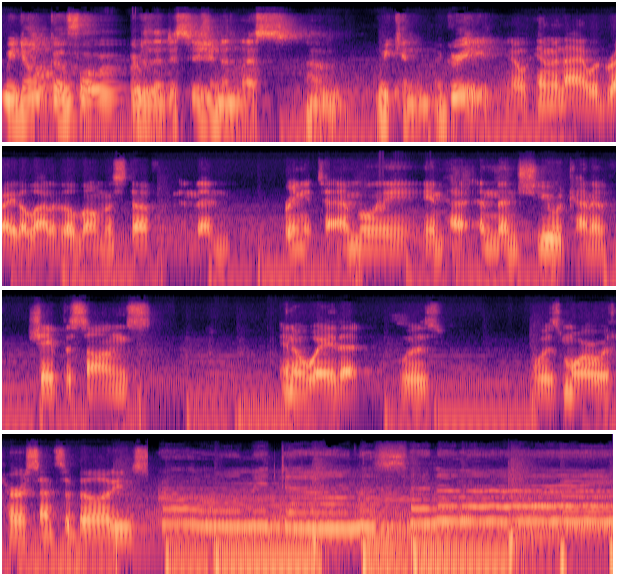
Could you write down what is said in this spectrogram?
we don't go forward with a decision unless um, we can agree. You know, him and I would write a lot of the Loma stuff, and then bring it to Emily, and ha- and then she would kind of shape the songs in a way that was was more with her sensibilities. Roll me down the center line.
